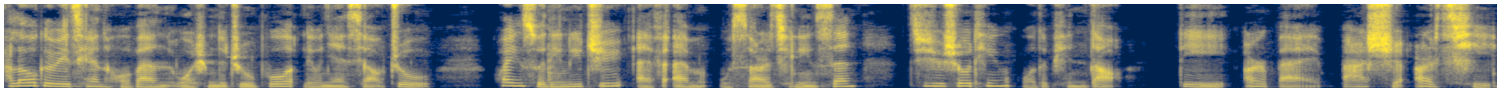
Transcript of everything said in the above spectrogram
Hello，各位亲爱的伙伴，我是你们的主播流年小祝，欢迎锁定荔枝 FM 五四二七零三，继续收听我的频道第二百八十二期。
